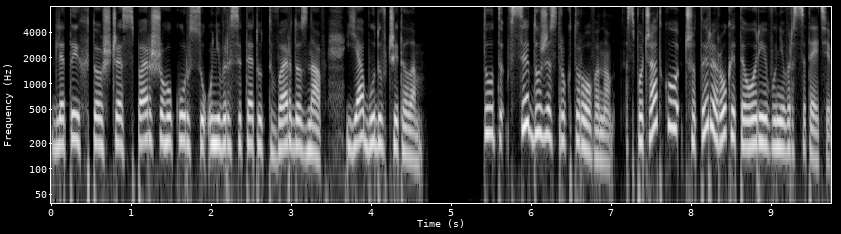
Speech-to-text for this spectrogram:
Для тих, хто ще з першого курсу університету твердо знав «я буду вчителем». Тут все дуже структуровано. Спочатку 4 роки теорії в університеті,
